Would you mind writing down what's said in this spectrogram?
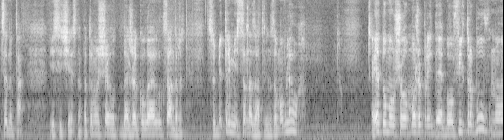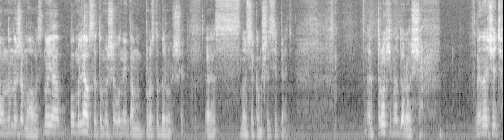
це не так, якщо чесно. Тому що от, навіть коли Олександр собі три місяці назад він замовляв. А я думав, що може прийде, бо фільтр був, але не нажималось. Ну я помилявся, тому що вони там просто дорожче е, з носиком 6,5. Е, Трохи не дорожче. Значить,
